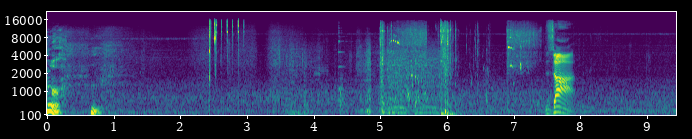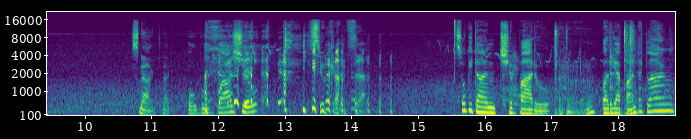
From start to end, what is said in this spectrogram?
Oh. Za. Snag, snag. Obu Basho. Sukansa. Sobidan Chibaru. Walia Bandaglan.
